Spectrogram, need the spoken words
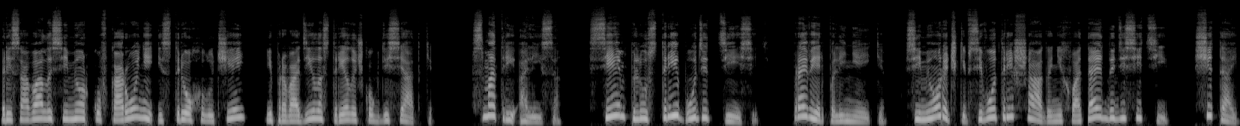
рисовала семерку в короне из трех лучей и проводила стрелочку к десятке. Смотри, Алиса, семь плюс три будет десять. Проверь по линейке. Семерочки всего три шага, не хватает до десяти. Считай.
